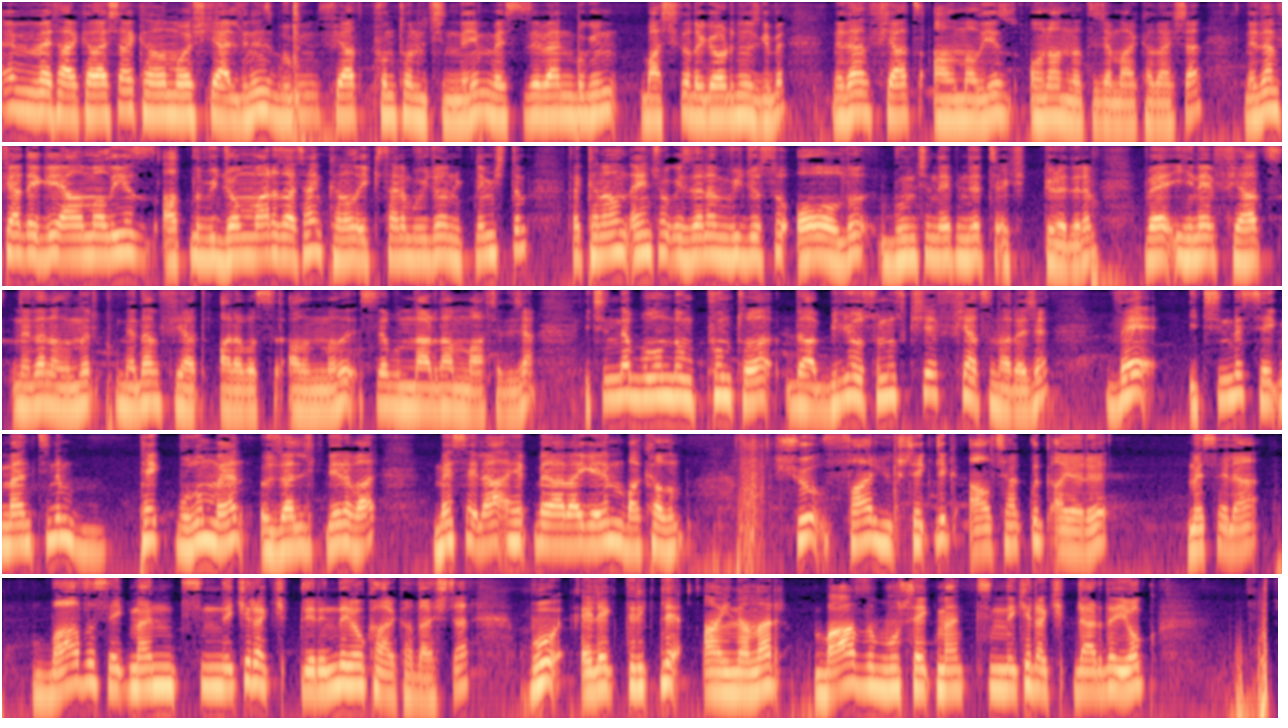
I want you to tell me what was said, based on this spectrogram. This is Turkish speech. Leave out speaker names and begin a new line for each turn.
Evet arkadaşlar kanalıma hoş geldiniz. Bugün Fiat Punto'nun içindeyim ve size ben bugün başlıkta da gördüğünüz gibi neden Fiat almalıyız onu anlatacağım arkadaşlar. Neden Fiat Ege'yi almalıyız adlı videom var zaten kanala iki tane bu videodan yüklemiştim. Ve kanalın en çok izlenen videosu o oldu. Bunun için de hepinize teşekkür ederim. Ve yine Fiat neden alınır, neden Fiat arabası alınmalı size bunlardan bahsedeceğim. İçinde bulunduğum Punto da biliyorsunuz ki Fiat'ın aracı. Ve içinde segmentinin pek bulunmayan özellikleri var. Mesela hep beraber gelin bakalım. Şu far yükseklik alçaklık ayarı mesela bazı segmentindeki rakiplerinde yok arkadaşlar. Bu elektrikli aynalar bazı bu segmentindeki rakiplerde yok.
